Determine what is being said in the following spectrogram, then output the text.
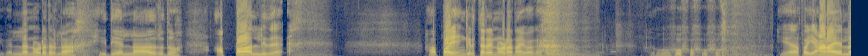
ಇವೆಲ್ಲ ನೋಡಿದ್ರಲ್ಲ, ಇದು ಎಲ್ಲಾದ್ರದ್ದು ಅಪ್ಪ ಅಲ್ಲಿದೆ. ಅಪ್ಪ ಹೆಂಗಿರ್ತಾರೆ ನೋಡೋಣ ಇವಾಗ. ಓಹೋ ಏನಪ್ಪ ಯಾಣ ಎಲ್ಲ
